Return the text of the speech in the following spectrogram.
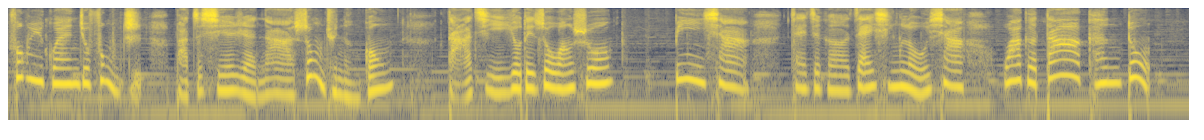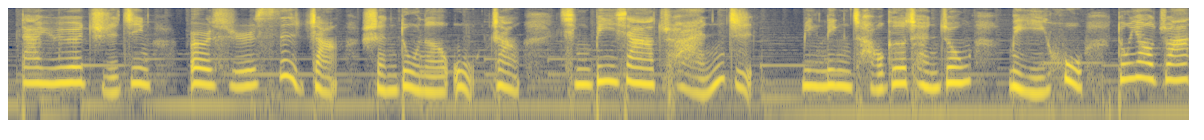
凤玉官就奉旨把这些人啊送去冷宫。妲己又对纣王说。陛下，在这个摘星楼下挖个大坑洞，大约直径二十四丈，深度呢五丈。请陛下传旨，命令朝歌城中每一户都要抓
